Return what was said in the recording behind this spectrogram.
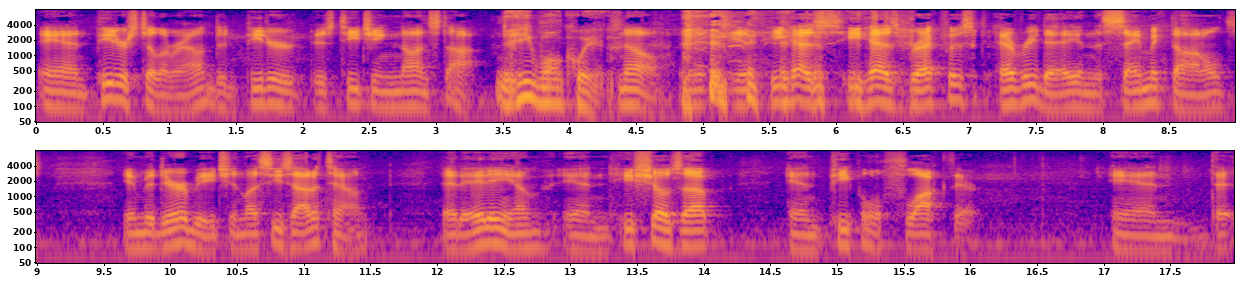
And Peter's still around, and Peter is teaching nonstop. He won't quit. No, It- it- he has he has breakfast every day in the same McDonald's in Madeira Beach, unless he's out of town, at 8 a.m. And he shows up, and people flock there. And that,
